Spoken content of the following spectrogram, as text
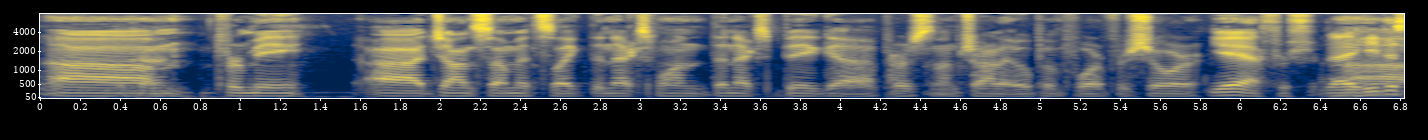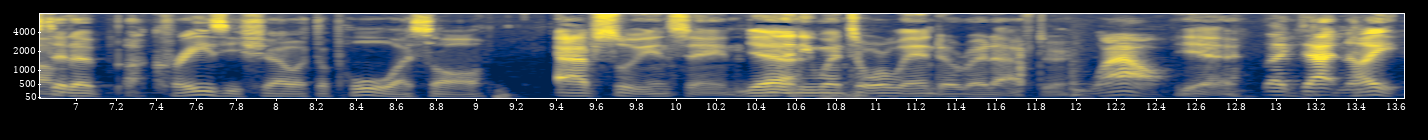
Um, for me, uh, John Summit's like the next one, the next big uh, person I'm trying to open for for sure. yeah, for sure. He just Um, did a, a crazy show at the pool. I saw. Absolutely insane. Yeah. And then he went to Orlando right after. Wow. Yeah. Like that night.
